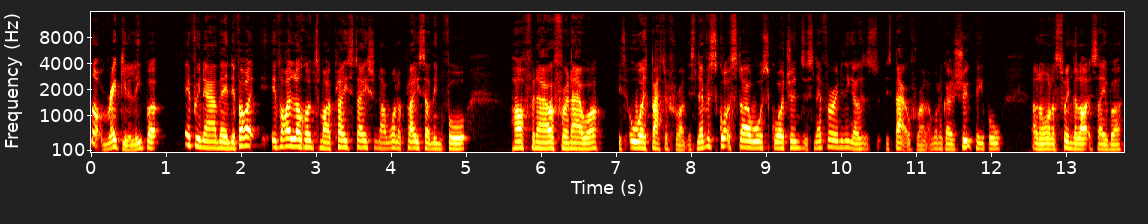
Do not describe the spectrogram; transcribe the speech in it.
not regularly, but every now and then. If I if I log onto my PlayStation, I want to play something for half an hour for an hour. It's always Battlefront. It's never Star Wars Squadrons. It's never anything else. It's, it's Battlefront. I want to go and shoot people, and I want to swing a lightsaber.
